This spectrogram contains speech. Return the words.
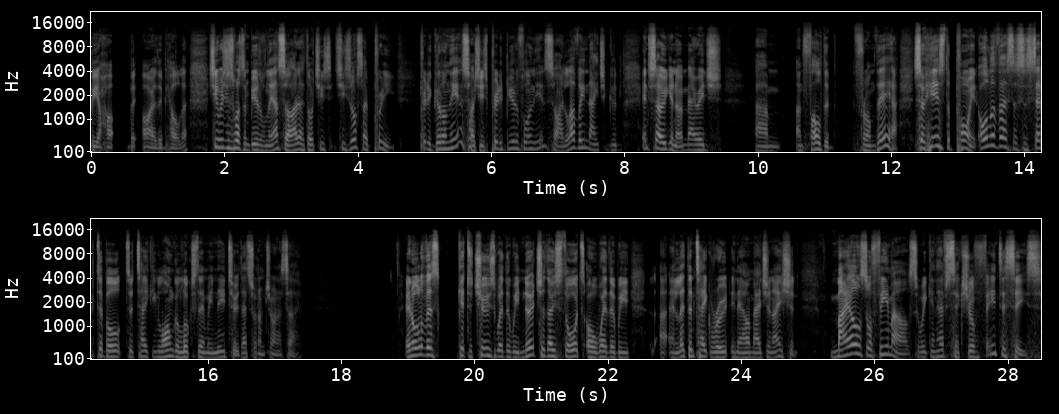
the eye of the beholder. She just wasn't beautiful on the outside. I thought she's, she's also pretty pretty good on the inside. She's pretty beautiful on the inside. Lovely nature, good. And so, you know, marriage um, unfolded from there. So here's the point all of us are susceptible to taking longer looks than we need to. That's what I'm trying to say. And all of us get to choose whether we nurture those thoughts or whether we uh, and let them take root in our imagination. Males or females, so we can have sexual fantasies.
